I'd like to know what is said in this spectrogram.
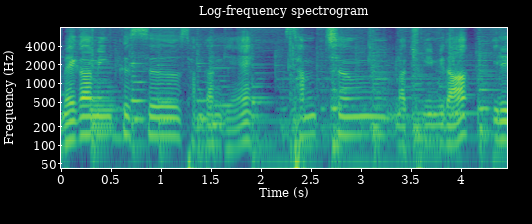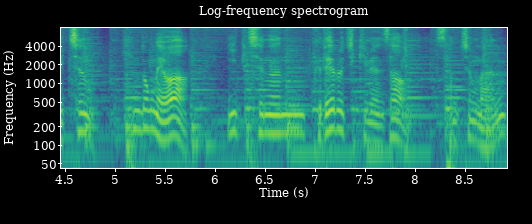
메가밍크스 3단계 3층 맞추기입니다. 1층 흰 동네와 2층은 그대로 지키면서 3층만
